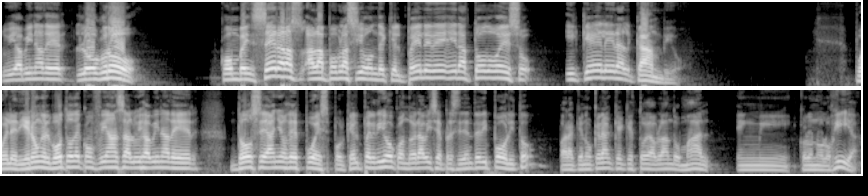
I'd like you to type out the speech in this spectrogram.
Luis Abinader logró convencer a la, a la población de que el PLD era todo eso y que él era el cambio. Pues le dieron el voto de confianza a Luis Abinader 12 años después, porque él perdió cuando era vicepresidente de Hipólito, para que no crean que, que estoy hablando mal en mi cronología.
